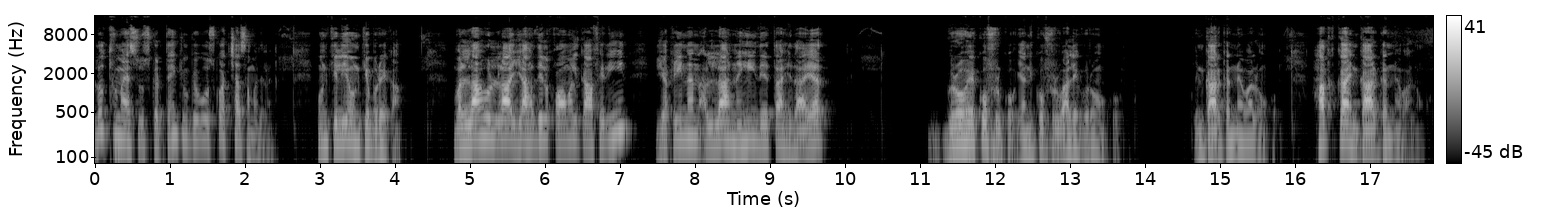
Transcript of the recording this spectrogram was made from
लुत्फ महसूस करते हैं क्योंकि वो उसको अच्छा समझ रहे हैं। उनके लिए उनके बुरे काम। वल्लाहुल्ला यह दिल कौमल काफरीन, यकीनन अल्लाह नहीं देता हिदायत ग्रोह कुफ्र को, यानी कुफ्र वाले ग्रोहों को, इनकार करने वालों को, हक का इनकार करने वालों को।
